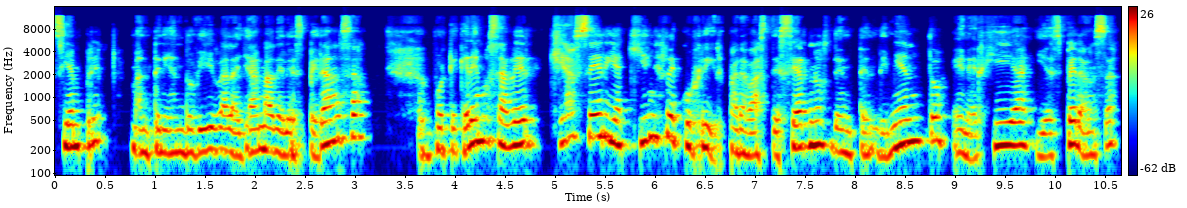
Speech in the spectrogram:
siempre manteniendo viva la llama de la esperanza, porque queremos saber qué hacer y a quién recurrir para abastecernos de entendimiento, energía y esperanza.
